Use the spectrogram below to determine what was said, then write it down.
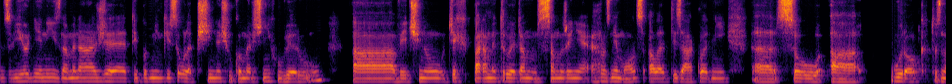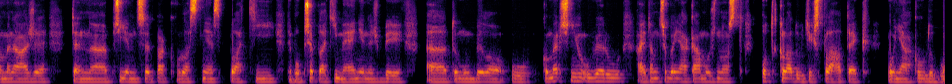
Zvýhodněný znamená, že ty podmínky jsou lepší než u komerčních úvěrů a většinou těch parametrů je tam samozřejmě hrozně moc, ale ty základní jsou a úrok, to znamená, že ten příjemce pak vlastně splatí nebo přeplatí méně, než by tomu bylo u komerčního úvěru a je tam třeba nějaká možnost odkladu těch splátek po nějakou dobu.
